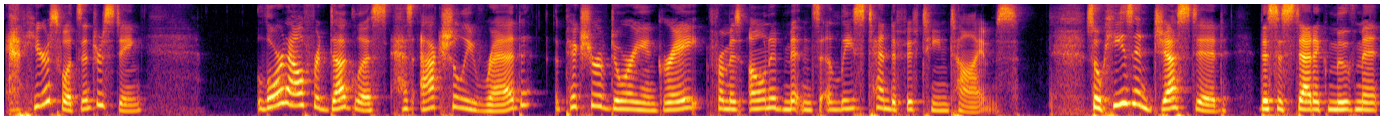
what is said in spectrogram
And here's what's interesting Lord Alfred Douglas has actually read a picture of Dorian Gray from his own admittance at least 10 to 15 times. So he's ingested this aesthetic movement.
